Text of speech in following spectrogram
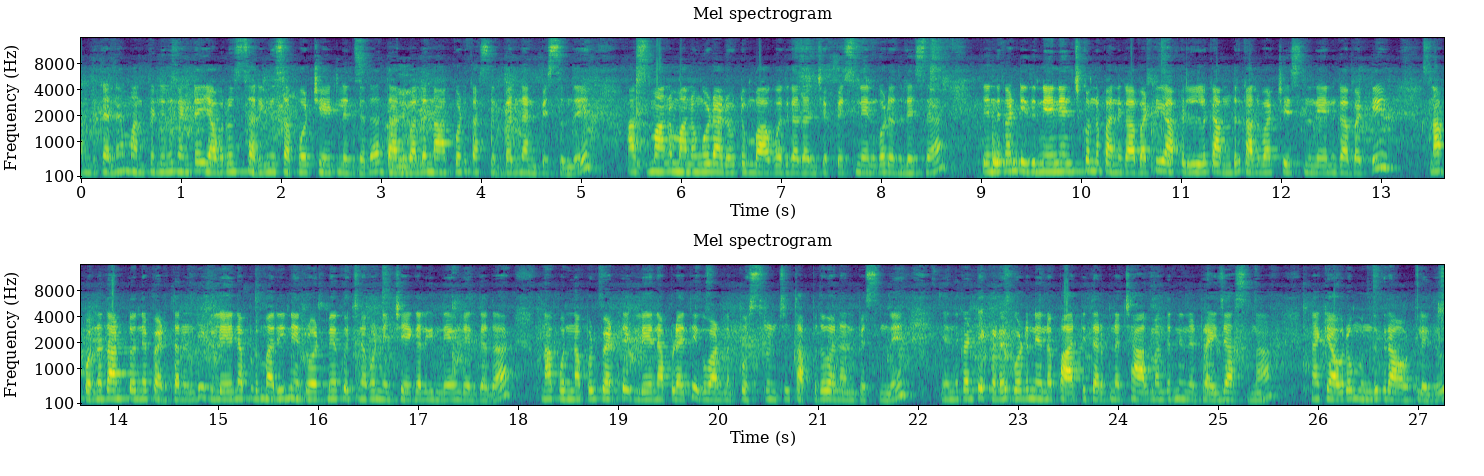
అందుకనే మన పిల్లలకంటే ఎవరు సరిగ్గా సపోర్ట్ చేయట్లేదు కదా దానివల్ల నాకు కూడా కాస్త ఇబ్బంది అనిపిస్తుంది. అసమానం మనం కూడా అడగటం బాగోదు కదా అని చెప్పేసి నేను కూడా వదిలేసా. ఎందుకంటే ఇది నేను ఎంచుకున్న పని కాబట్టి ఆ పిల్లలకి అందరికి అలవాటు చేసింది నేను కాబట్టి నాకున్న దాంట్లోనే పెడతానండి. ఇక లేనప్పుడు మరీ నేను రోడ్డు మీదకి వచ్చినా కూడా నేను చేయగలిగింది ఏం లేదు కదా. నాకు ఉన్నప్పుడు పెడితే ఇక లేనప్పుడు అయితే ఇక వాళ్ళని పొస్తు తప్పదు అని అనిపిస్తుంది. ఎందుకంటే ఇక్కడ కూడా నేను పార్టీ తరపున చాలా మంది నేను ట్రై చేస్తున్నా. నాకు ఎవరో ముందుకు రావట్లేదు.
